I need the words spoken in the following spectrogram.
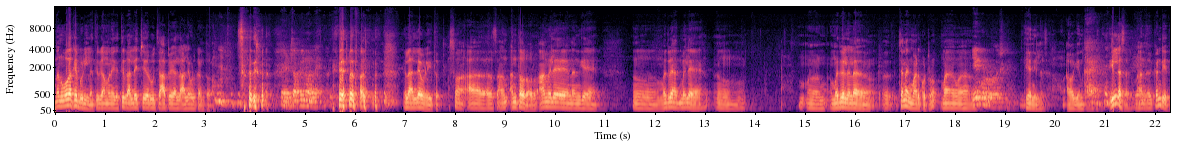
ನಾನು ಹೋಗೋಕ್ಕೆ ಬಿಡಲಿಲ್ಲ. ತಿರ್ಗಾ ಮನೆಗೆ, ತಿರ್ಗಿ ಅಲ್ಲೇ ಚೇರು, ಚಾಪೆ ಎಲ್ಲ ಅಲ್ಲೇ ಉಳ್ಕೊಂತು. ಎಲ್ಲ ಅಲ್ಲೇ ಉಳೀತು ಸೊ, ಅಂಥವ್ರು ಅವರು. ಆಮೇಲೆ ನನಗೆ ಮದುವೆ ಆದಮೇಲೆ ಮದುವೆಲೆಲ್ಲ ಚೆನ್ನಾಗಿ ಮಾಡಿಕೊಟ್ರು. ಏನಿಲ್ಲ ಸರ್. ಅವಾಗೇನು ಇಲ್ಲ ಸರ್. ನಾನು ಖಂಡಿತ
